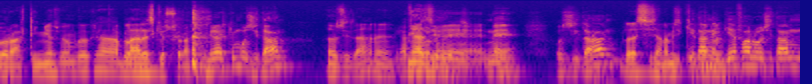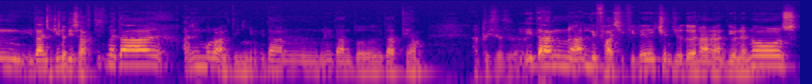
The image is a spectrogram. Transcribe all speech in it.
ο Ροναλντίνιο ας πούμε, που είχα- απλά αρέσει και στο Ροναλντίνιο. Μιλάς και μου ζητάν. Να το ζητά, ναι. γι' αυτό, Μοιάζει. ναι, λες. ναι. Ο Ζητάν Λέω εσείς ανάμιση και ήταν λέμε. εγκέφαλος, ήταν, ήταν κίνητης αυτής, μετά αρέσει μου ο Ροναλντίνιο, ήταν, ήταν το ήταν θέαμα. Απίστευτο. Ήταν άλλη φάση φίλε, είχε και το έναν εναντίον ενός,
